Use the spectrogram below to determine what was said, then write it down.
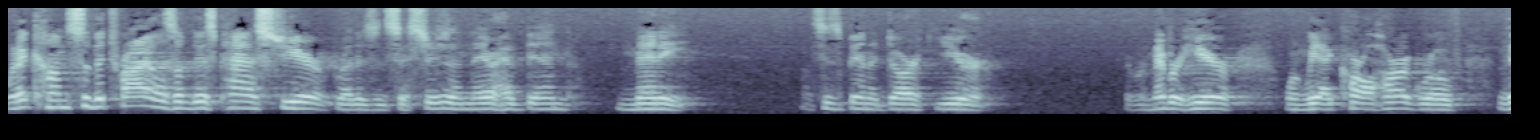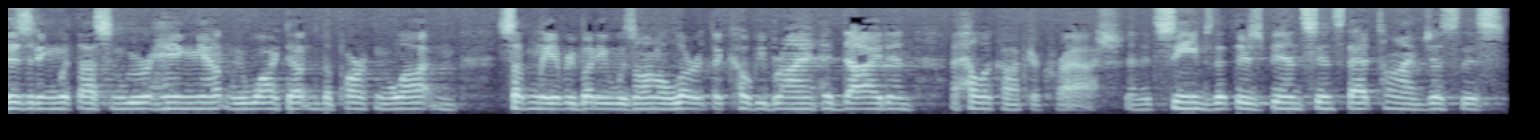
When it comes to the trials of this past year, brothers and sisters, and there have been many, this has been a dark year. I remember here when we had Carl Hargrove visiting with us and we were hanging out and we walked out into the parking lot and suddenly everybody was on alert that Kobe Bryant had died in a helicopter crash. And it seems that there's been since that time just this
